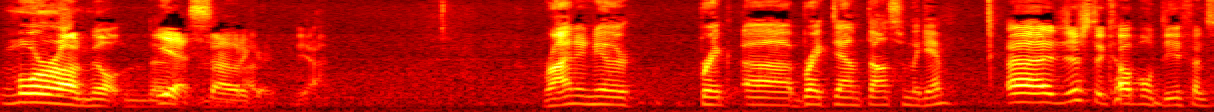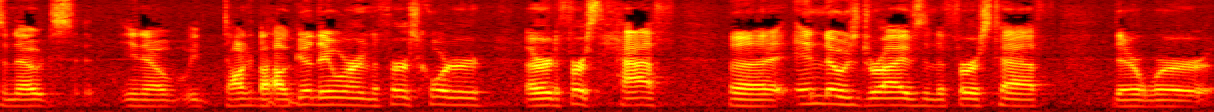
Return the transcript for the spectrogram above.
more on Milton. Than, Yes, I would agree. Yeah. Ryan, any other break uh, breakdown thoughts from the game? Uh, just a couple defensive notes. You know, we talked about how good they were in the first quarter or the first half. Uh, in those drives in the first half, there were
